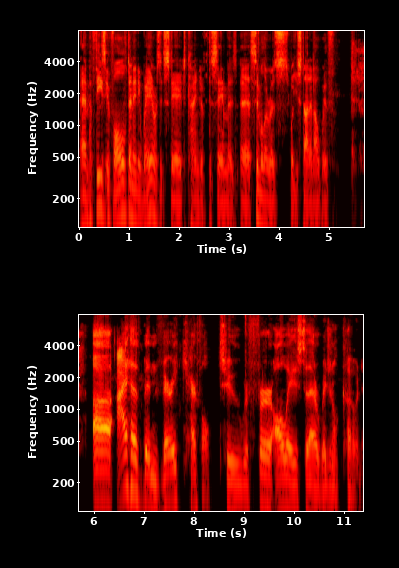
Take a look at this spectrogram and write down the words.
um, have these evolved in any way, or has it stayed kind of the same as uh, similar as what you started out with? Uh, I have been very careful to refer always to that original code.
